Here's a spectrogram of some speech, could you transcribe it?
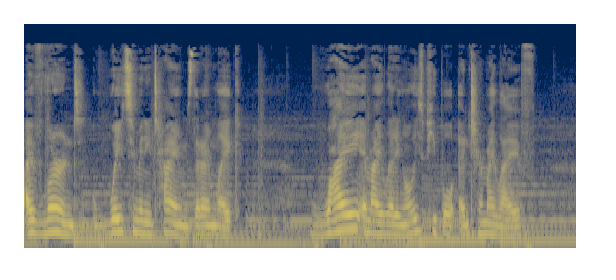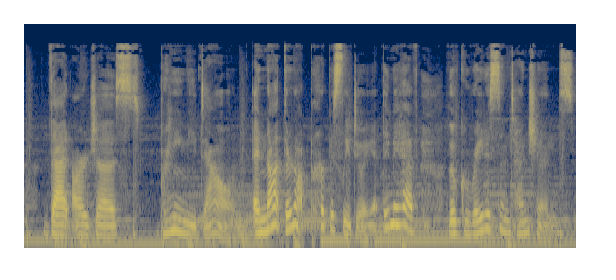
I've learned way too many times that I'm like why am I letting all these people enter my life that are just bringing me down? And not they're not purposely doing it. They may have the greatest intentions.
